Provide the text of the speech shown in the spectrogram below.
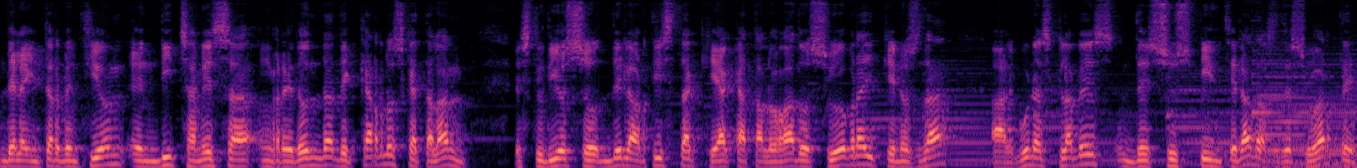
de la intervención en dicha mesa redonda de Carlos Catalán, estudioso del artista que ha catalogado su obra y que nos da algunas claves de sus pinceladas de su arte.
